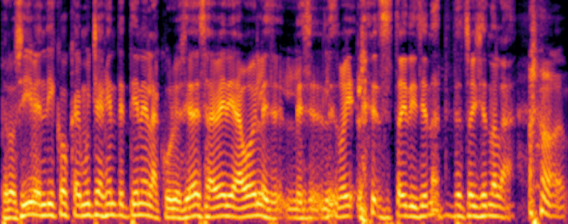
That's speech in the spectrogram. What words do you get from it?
Pero sí vendí coca y mucha gente tiene la curiosidad de saber y a hoy les, les, les voy, les estoy diciendo, a ti te estoy diciendo la...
